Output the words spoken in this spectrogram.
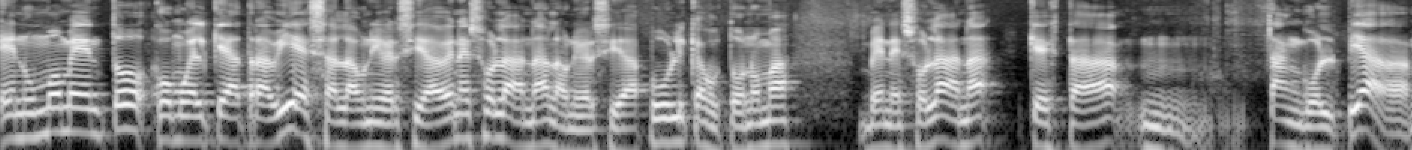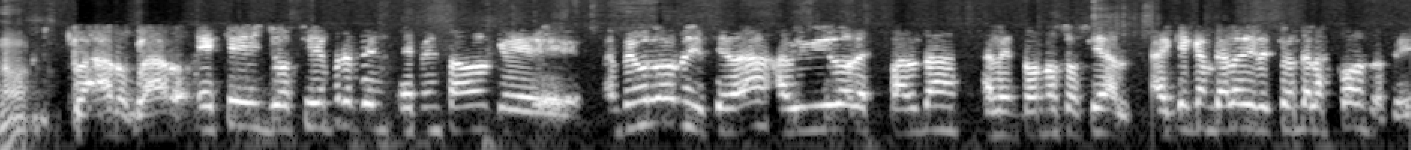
en un momento como el que atraviesa la Universidad Venezolana, la Universidad Pública Autónoma Venezolana, que está mm, tan golpeada, ¿no? Claro, claro. Es que yo siempre he pensado que, en primer lugar, la universidad ha vivido de espaldas al entorno social. Hay que cambiar la dirección de las cosas, ¿sí?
